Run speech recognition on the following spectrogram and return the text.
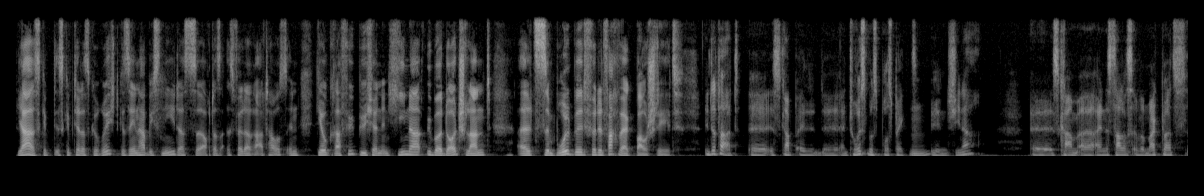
Ja, es gibt, es gibt ja das Gerücht, gesehen habe ich es nie, dass äh, auch das Alsfelder Rathaus in Geografiebüchern in China über Deutschland als Symbolbild für den Fachwerkbau steht. In der Tat, äh, es gab ein, äh, ein Tourismusprospekt mhm. in China. Äh, es kam äh, eines Tages über den Marktplatz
